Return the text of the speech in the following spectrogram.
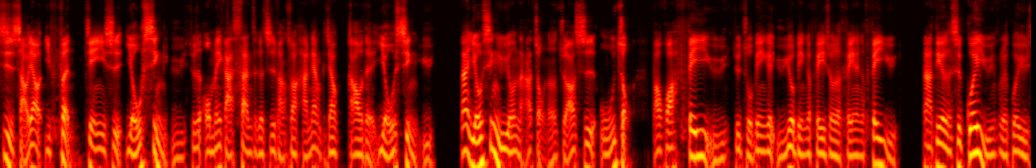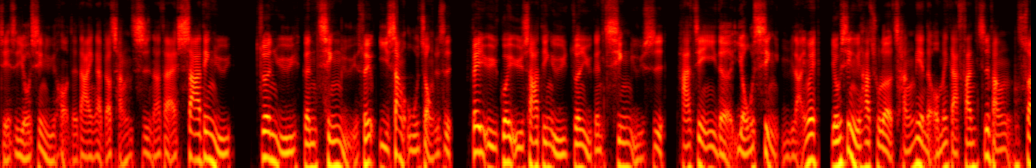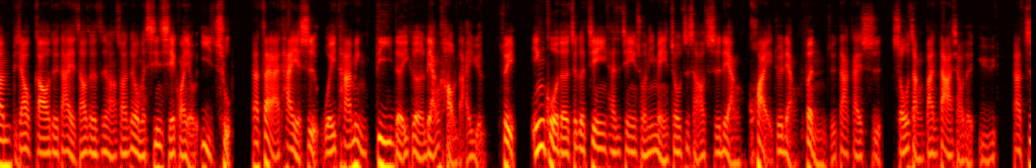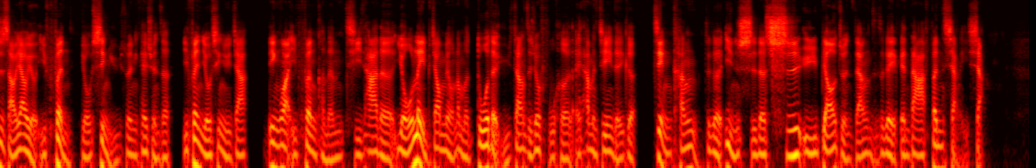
至少要一份，建议是油性鱼，就是 Omega 三这个脂肪酸含量比较高的油性鱼。那油性鱼有哪种呢？主要是五种，包括飞鱼，就左边一个鱼，右边一个非洲的飞，那个飞鱼。那第二个是鲑鱼，或者鲑鱼也是油性鱼吼，这大家应该比较常吃。那再来沙丁鱼、鳟鱼跟青鱼，所以以上五种就是飞鱼、鲑鱼、沙丁鱼、鳟鱼跟青鱼是他建议的油性鱼啦。因为油性鱼它除了常练的 Omega 三脂肪酸比较高，对，大家也知道这个脂肪酸对我们心血管有益处。那再来它也是维他命 D 的一个良好来源，所以。英国的这个建议，它是建议说，你每周至少要吃两块，就两份，就大概是手掌般大小的鱼，那至少要有一份油性鱼，所以你可以选择一份油性鱼加另外一份可能其他的油类比较没有那么多的鱼，这样子就符合诶他们建议的一个健康这个饮食的吃鱼标准，这样子这个也跟大家分享一下。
